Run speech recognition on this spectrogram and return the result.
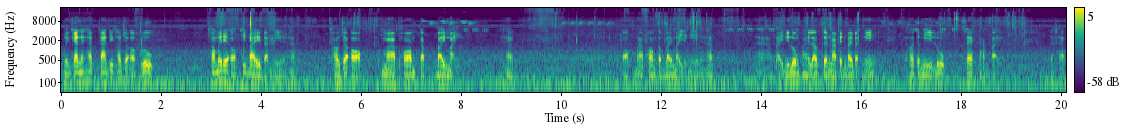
เหมือนกันนะครับ การที่เขาจะออกลูก เขาไม่ได้ออกที่ใบแบบนี้นะครับ เขาจะออกมาพร้อมกับใบใหม่นะครับ ออกมาพร้อมกับใบใหม่อย่างนี้นะครับใบนี้ล่วงไปแล้วเกิดมาเป็นใบแบบนี้เขาจะมีลูกแทรกตามใบนะครับ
